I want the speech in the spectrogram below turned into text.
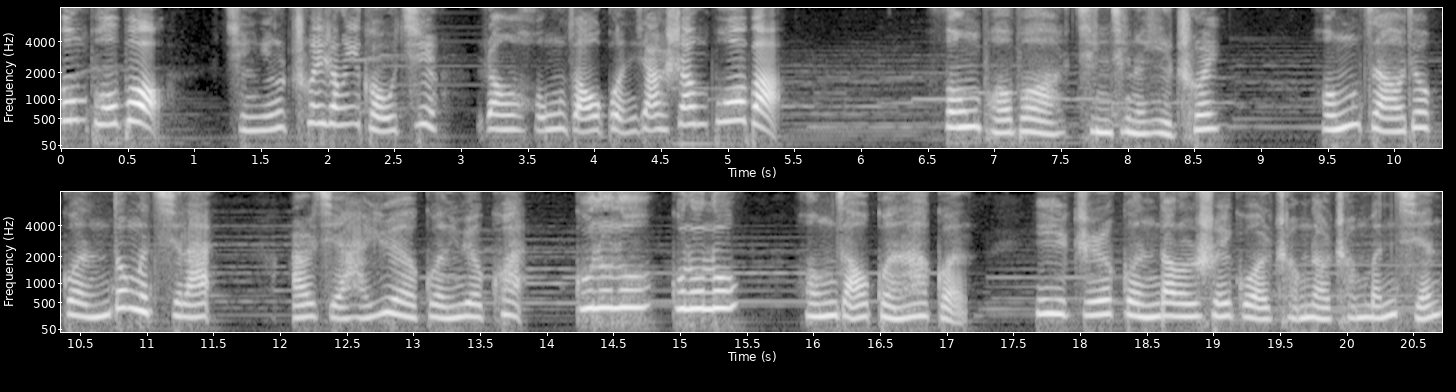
风婆婆，请您吹上一口气，让红枣滚下山坡吧。”风婆婆轻轻地一吹，红枣就滚动了起来，而且还越滚越快，咕噜噜，咕噜噜，红枣滚啊滚，一直滚到了水果城的城门前。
